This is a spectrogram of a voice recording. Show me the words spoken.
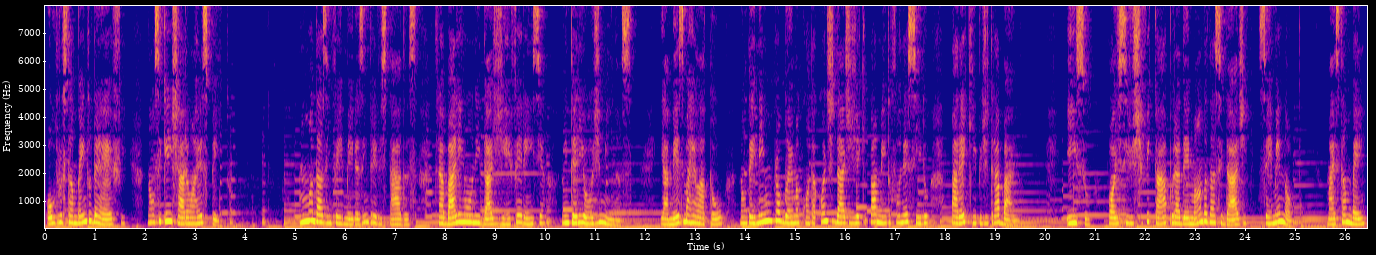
outros também do DF não se queixaram a respeito. Uma das enfermeiras entrevistadas trabalha em uma unidade de referência no interior de Minas e a mesma relatou não ter nenhum problema quanto à quantidade de equipamento fornecido para a equipe de trabalho. Isso pode se justificar por a demanda na cidade ser menor, mas também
